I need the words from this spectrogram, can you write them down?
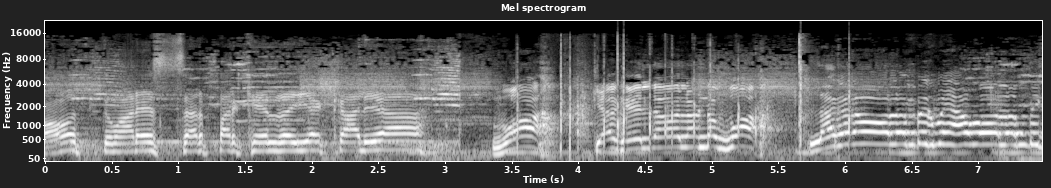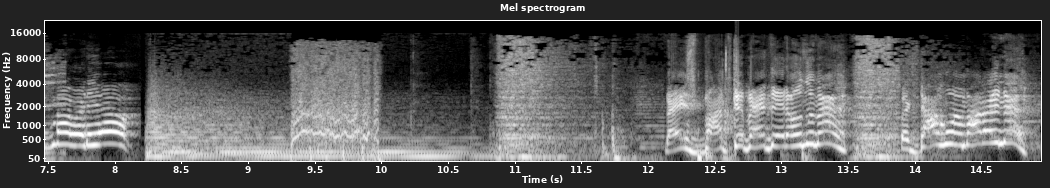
और तुम्हारे सर पर खेल रही है कालिया। वाह क्या खेल रहे हो लंडो वाह। लग रहा ओलंपिक में आओगे ओलंपिक में बढ़िया। मैं इस बात के बह दे रहा हूँ तुम्हें। डाकू मारा इन्हें।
